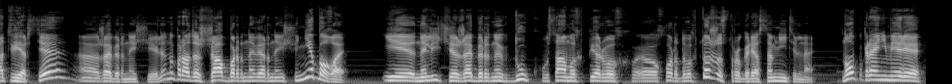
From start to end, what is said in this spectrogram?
отверстия, э, жаберные щели. Ну, правда, жабр, наверное, еще не было. И наличие жаберных дуг у самых первых э, хордовых тоже, строго говоря, сомнительно. Но, по крайней мере,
